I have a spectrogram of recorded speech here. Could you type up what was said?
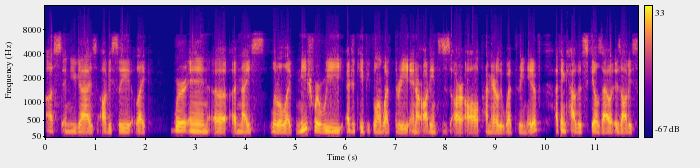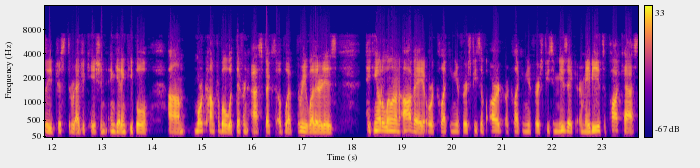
us and you guys, obviously, like we're in a, a, nice little like niche where we educate people on Web3 and our audiences are all primarily Web3 native. I think how this scales out is obviously just through education and getting people um, more comfortable with different aspects of Web3, whether it is taking out a loan on Aave or collecting your first piece of art or collecting your first piece of music, or maybe it's a podcast.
